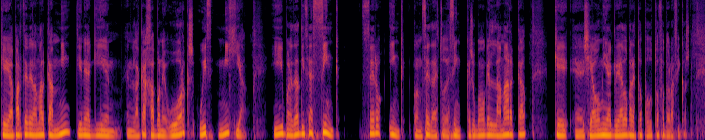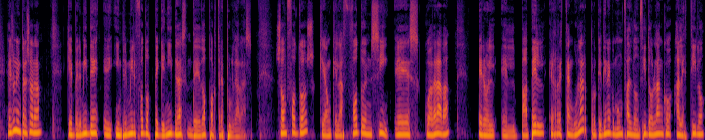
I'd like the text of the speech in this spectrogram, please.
que aparte de la marca Mi, tiene aquí en, en la caja, pone Works with Migia. Y por detrás dice Think, Zero Ink, con Z, esto de Think, que supongo que es la marca que eh, Xiaomi ha creado para estos productos fotográficos. Es una impresora que permite eh, imprimir fotos pequeñitas de 2x3 pulgadas. Son fotos que aunque la foto en sí es cuadrada, pero el, papel es rectangular porque tiene como un faldoncito blanco al estilo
